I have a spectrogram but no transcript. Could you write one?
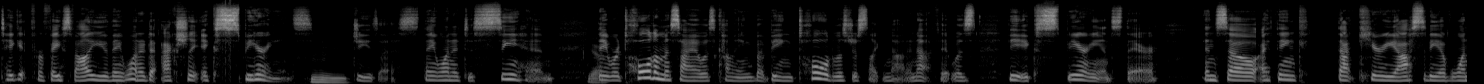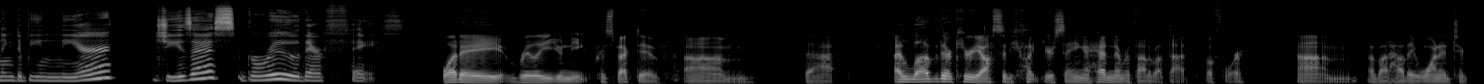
take it for face value. They wanted to actually experience Mm, Jesus. They wanted to see him. Yeah. They were told a Messiah was coming, but being told was just like not enough. It was the experience there. And so I think that curiosity of wanting to be near Jesus grew their faith. what a really unique perspective. Um, that I love their curiosity, like you're saying. I had never thought about that before. Um, about how they wanted to,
